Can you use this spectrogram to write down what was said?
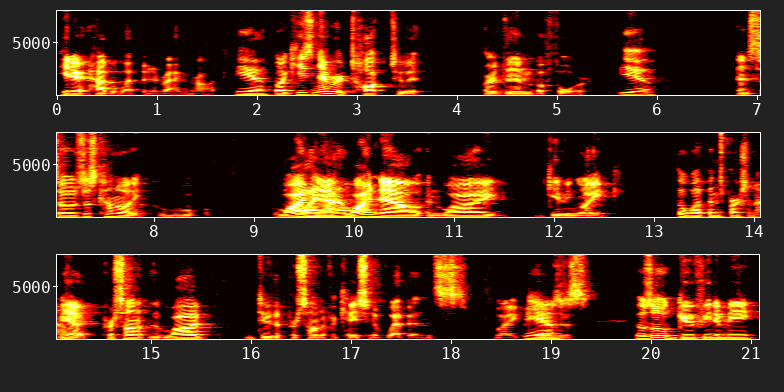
he didn't have a weapon in Ragnarok. Yeah. But like, he's never talked to it or them before, Yeah. and so it's just kind of like, wh- why, Why now? now? Why now? And why giving like, The weapons personality. yeah, persona? Why do the personification of weapons? Like, it Yeah. was just, it was a little goofy to me.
